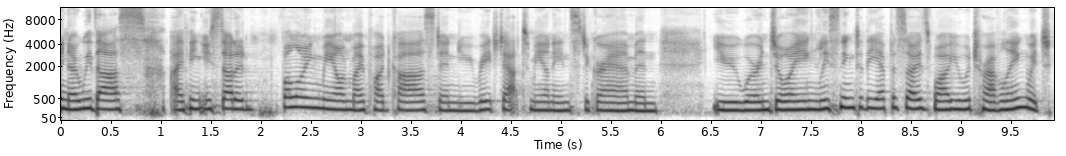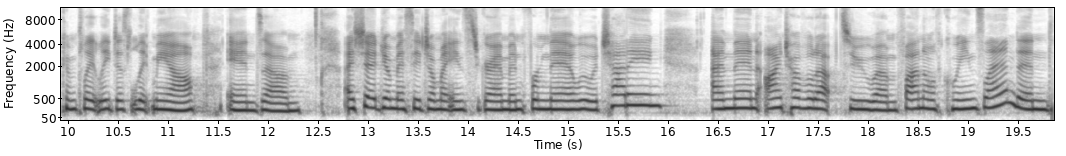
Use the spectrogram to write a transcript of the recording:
you know, with us, I think you started following me on my podcast and you reached out to me on Instagram and you were enjoying listening to the episodes while you were traveling, which completely just lit me up. And um, I shared your message on my Instagram, and from there we were chatting. And then I travelled up to um, far north Queensland, and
